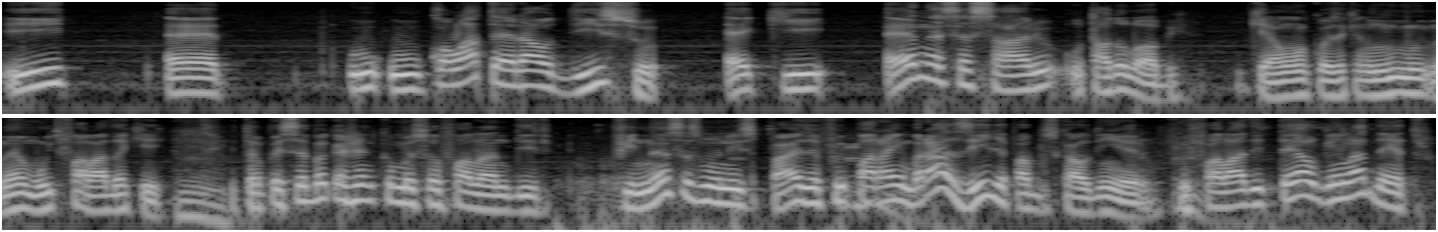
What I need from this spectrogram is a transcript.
E é, o, o colateral disso é que é necessário o tal do lobby, que é uma coisa que não, não é muito falada aqui. Então perceba que a gente começou falando de finanças municipais, eu fui parar em Brasília para buscar o dinheiro. Fui falar de ter alguém lá dentro.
